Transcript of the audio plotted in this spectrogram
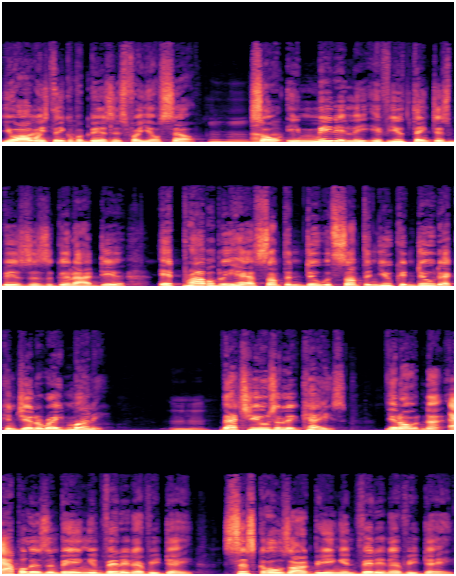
You always think of a business for yourself. Mm-hmm. So uh-huh. immediately, if you think this business is a good idea, it probably has something to do with something you can do that can generate money. That's usually the case. You know, now Apple isn't being invented every day. Cisco's aren't being invented every day.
